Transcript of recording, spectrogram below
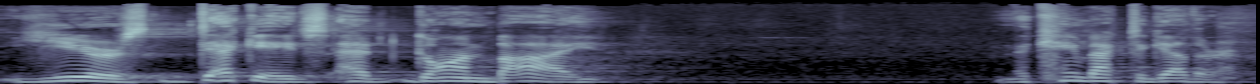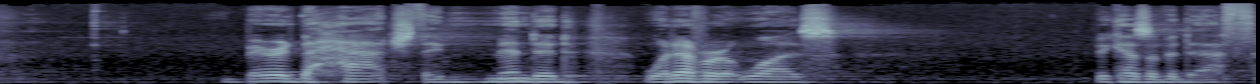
years, decades had gone by. And they came back together, buried the hatch, they mended whatever it was because of a death.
